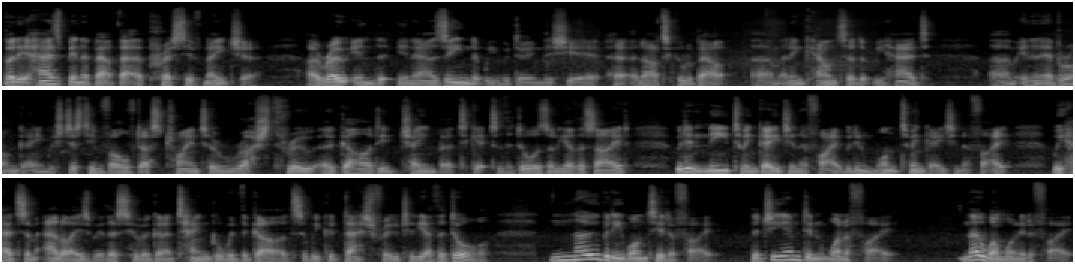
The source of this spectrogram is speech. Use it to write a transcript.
but it has been about that oppressive nature. I wrote in the, in our zine that we were doing this year uh, an article about um, an encounter that we had um, in an Eberron game, which just involved us trying to rush through a guarded chamber to get to the doors on the other side. We didn't need to engage in a fight. We didn't want to engage in a fight. We had some allies with us who were going to tangle with the guards so we could dash through to the other door. Nobody wanted a fight. The GM didn't want a fight. No one wanted a fight.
